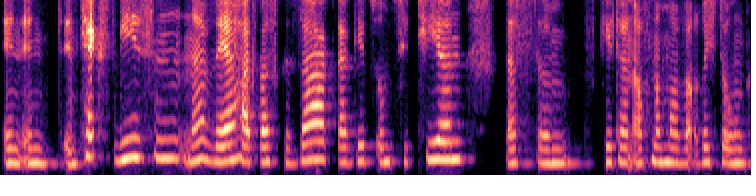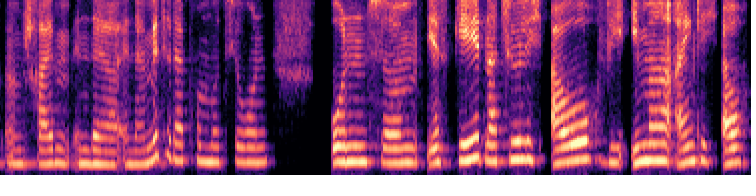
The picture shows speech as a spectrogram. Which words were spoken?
in, in, in Text gießen? Ne? Wer hat was gesagt? Da geht es um Zitieren. Das ähm, geht dann auch nochmal Richtung ähm, Schreiben in der, in der Mitte der Promotion. Und ähm, es geht natürlich auch, wie immer, eigentlich auch,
